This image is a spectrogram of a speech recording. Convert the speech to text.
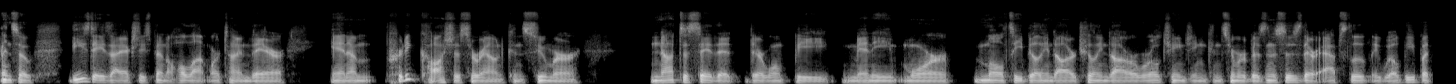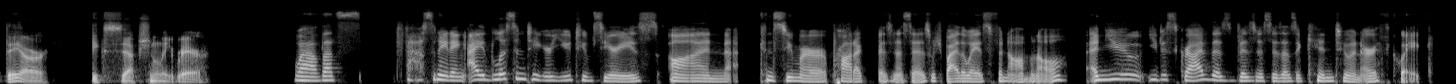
And so these days i actually spend a whole lot more time there and i'm pretty cautious around consumer. Not to say that there won't be many more multi billion dollar, trillion dollar, world changing consumer businesses. There absolutely will be, but they are exceptionally rare. Wow, that's fascinating. I listened to your YouTube series on consumer product businesses, which by the way is phenomenal. And you you describe those businesses as akin to an earthquake,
